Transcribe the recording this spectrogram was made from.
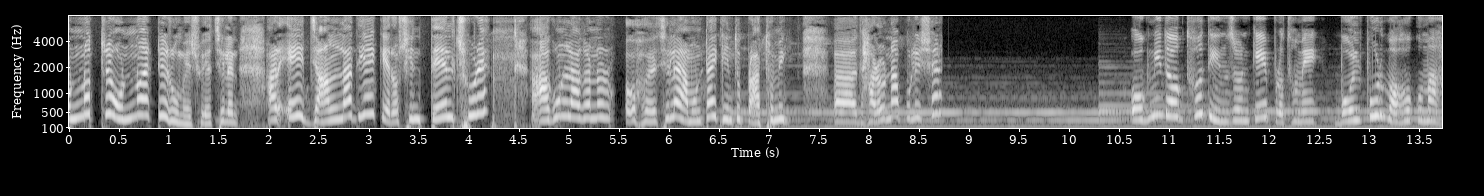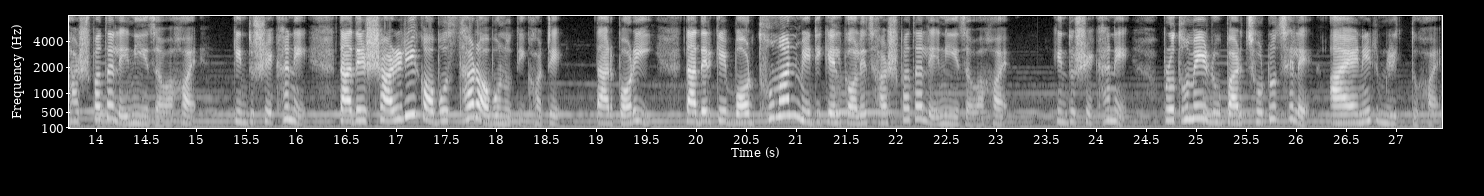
অন্যত্র অন্য একটি রুমে শুয়েছিলেন। আর এই জানলা দিয়ে কেরোসিন তেল ছুঁড়ে আগুন লাগানো হয়েছিল এমনটাই কিন্তু প্রাথমিক ধারণা পুলিশের। অগ্নিদগ্ধ তিনজনকে প্রথমে বোলপুর মহকুমা হাসপাতালে নিয়ে যাওয়া হয়। কিন্তু সেখানে তাদের শারীরিক অবস্থার অবনতি ঘটে। তারপরেই তাদেরকে বর্ধমান মেডিকেল কলেজ হাসপাতালে নিয়ে যাওয়া হয়। কিন্তু সেখানে প্রথমেই রূপার ছোট ছেলে আয়ানের মৃত্যু হয়।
